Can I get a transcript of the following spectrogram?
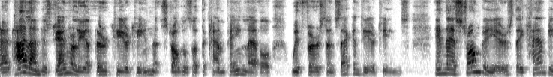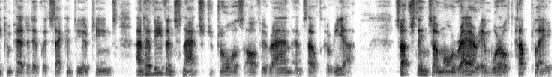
Uh, Thailand is generally a third tier team that struggles at the campaign level with first and second tier teams. In their stronger years, they can be competitive with second tier teams and have even snatched draws off Iran and South Korea. Such things are more rare in World Cup play,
